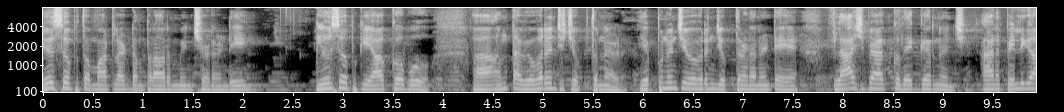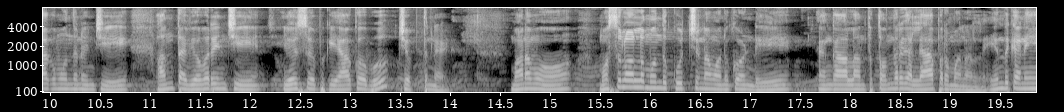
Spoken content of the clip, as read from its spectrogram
యోసేపుతో మాట్లాడడం ప్రారంభించాడండి. యోసేపుకి యాకోబు అంతా వివరించి చెప్తున్నాడు. ఎప్పటి నుంచి వివరించి చెప్తున్నాడు అంటే ఫ్లాష్ బ్యాక్ దగ్గర నుంచి ఆయన పెళ్ళి కాకముందు నుంచి అంత వివరించి యోసేపుకి యాకోబు చెప్తున్నాడు. మనము ముసలోళ్ళ ముందు కూర్చున్నాం అనుకోండి ఇంకా వాళ్ళంత తొందరగా లేపరు మనల్ని. ఎందుకని?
